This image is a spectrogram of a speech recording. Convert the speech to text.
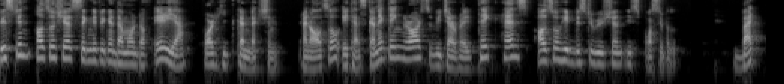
Piston also shares significant amount of area for heat conduction. And also it has connecting rods which are very thick, hence also heat distribution is possible. But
